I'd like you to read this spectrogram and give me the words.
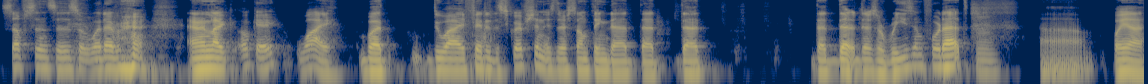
substances or whatever. and I'm like, okay, why? But do I fit a description? Is there something that that that that, that there's a reason for that? Uh, but yeah,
